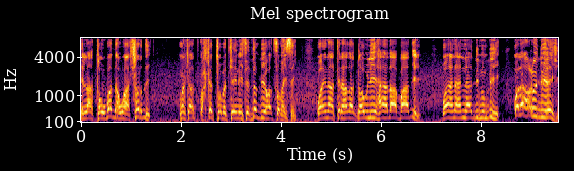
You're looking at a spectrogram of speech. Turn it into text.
ilaa towbadda waa shardi. Markaad wax ka toobad keenaysa dembiyo had samaysay. Waa inaad tidhaahdaa qawlii haadaa baadil wa anaa naadimun bihi walaa acuudu ilayhi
